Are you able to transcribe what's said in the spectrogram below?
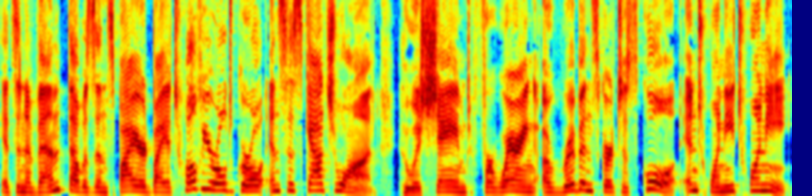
It's an event that was inspired by a 12 year old girl in Saskatchewan who was shamed for wearing a ribbon skirt to school in 2020.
